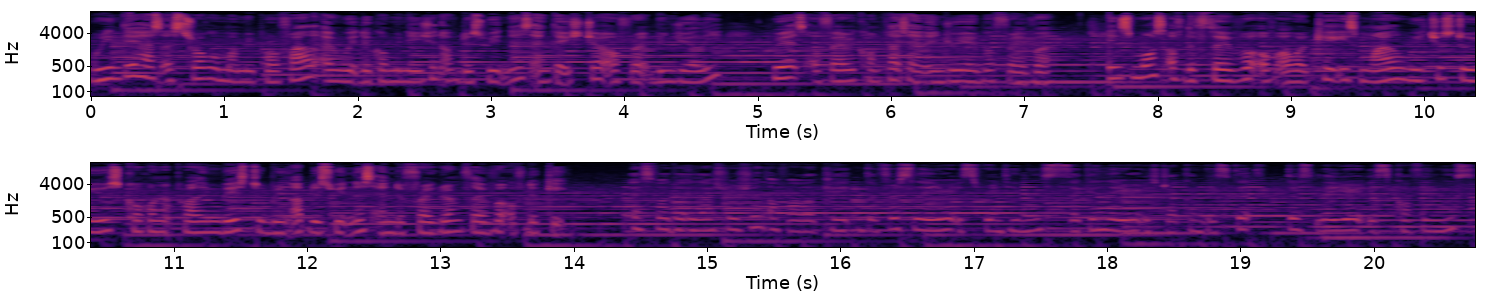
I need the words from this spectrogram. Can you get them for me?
Green tea has a strong umami profile and with the combination of the sweetness and texture of red bean jelly creates a very complex and enjoyable flavor. Since most of the flavor of our cake is mild, we choose to use coconut praline base to bring up the sweetness and the fragrant flavor of the cake. As for the illustration of our cake, the first layer is green tea mousse, second layer is joconde biscuit, third layer is coffee mousse,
